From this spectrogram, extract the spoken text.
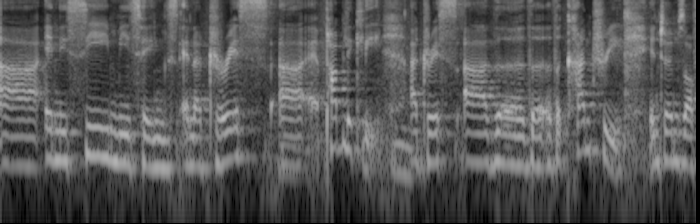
uh, NEC meetings and address uh, publicly address uh, the, the the country in terms of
